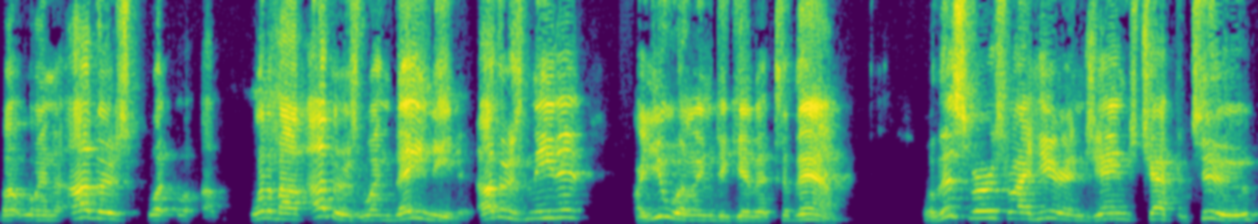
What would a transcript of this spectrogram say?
but when others, what, what about others when they need it? Others need it. Are you willing to give it to them? Well, this verse right here in James chapter 2,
